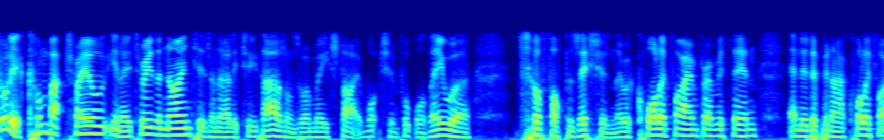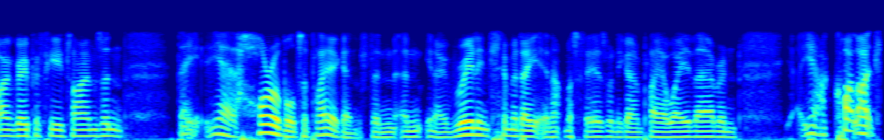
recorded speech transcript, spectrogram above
surely a comeback trail. You know, through the 90s and early 2000s when we started watching football, they were tough opposition. They were qualifying for everything. Ended up in our qualifying group a few times, and they yeah horrible to play against, and and you know really intimidating atmospheres when you go and play away there, and yeah, I'd quite like to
